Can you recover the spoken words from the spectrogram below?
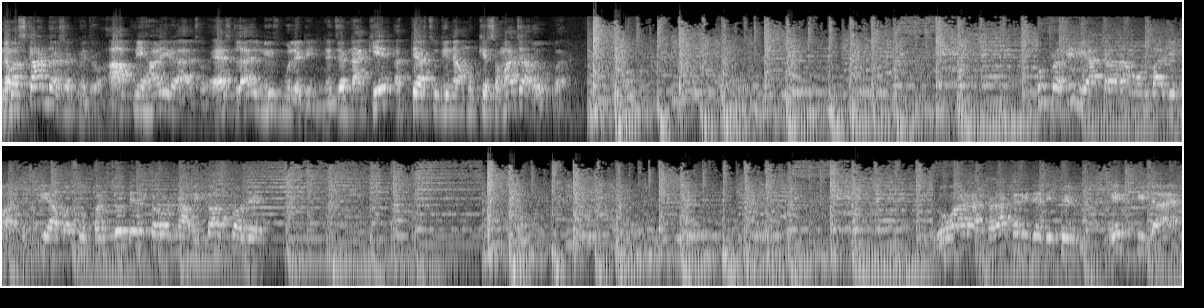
નમસ્કાર દર્શક મિત્રો, આપ નિહાળી રહ્યા છો એસ લાઈવ ન્યૂઝ બુલેટિન. નજર નાખીએ અત્યાર સુધીના મુખ્ય સમાચારો ઉપર. સુપ્રસિદ્ધ યાત્રાના અંબાજીમાં રૂપિયા બસો પંચોતેર કરોડના વિકાસ પ્રોજેક્ટ. રોવાડા ખડા કરી દેતી ફિલ્મ એક થી ડાયન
